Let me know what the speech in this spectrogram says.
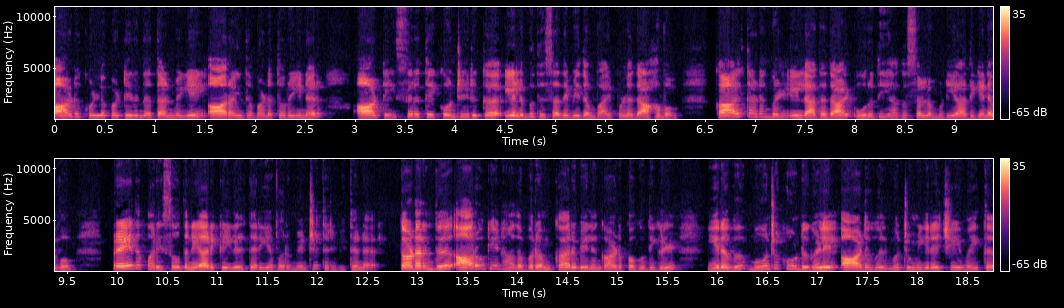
ஆடு கொல்லப்பட்டிருந்த தன்மையை ஆராய்ந்த வனத்துறையினர் ஆட்டை சிறுத்தை கொன்றிருக்க எழுபது சதவீதம் வாய்ப்புள்ளதாகவும் கால் தடங்கள் இல்லாததால் உறுதியாக சொல்ல முடியாது எனவும் பிரேத பரிசோதனை அறிக்கையில் தெரியவரும் என்று தெரிவித்தனர். தொடர்ந்து ஆரோக்கியநாதபுரம் கருவேலங்காடு பகுதியில் இரவு மூன்று கூண்டுகளில் ஆடுகள் மற்றும் இறைச்சியை வைத்து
